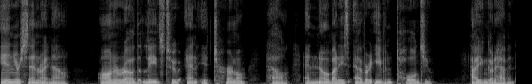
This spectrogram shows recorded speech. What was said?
in your sin right now on a road that leads to an eternal hell and nobody's ever even told you how you can go to heaven.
